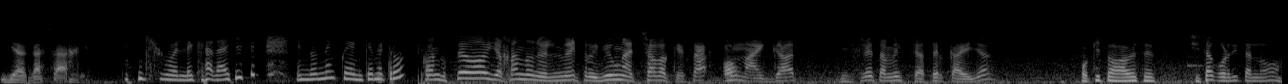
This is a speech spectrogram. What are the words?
y agasaje? Híjole, caray. ¿En dónde, en qué metro? Cuando usted va viajando en el metro y ve una chava que está, oh my god, discretamente se acerca a ella. Poquito a veces. Si está gordita, no.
